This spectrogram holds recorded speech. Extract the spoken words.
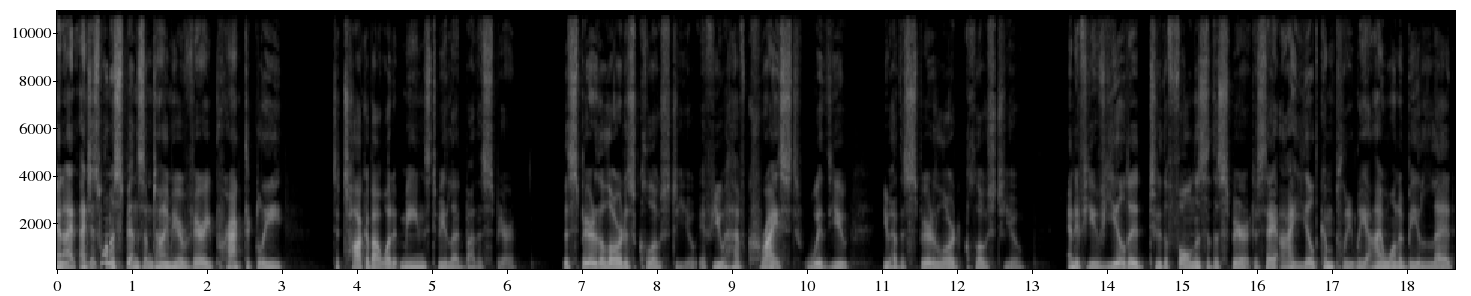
And I, I just want to spend some time here very practically to talk about what it means to be led by the Spirit. The Spirit of the Lord is close to you. If you have Christ with you, you have the Spirit of the Lord close to you. And if you've yielded to the fullness of the Spirit to say, I yield completely, I want to be led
